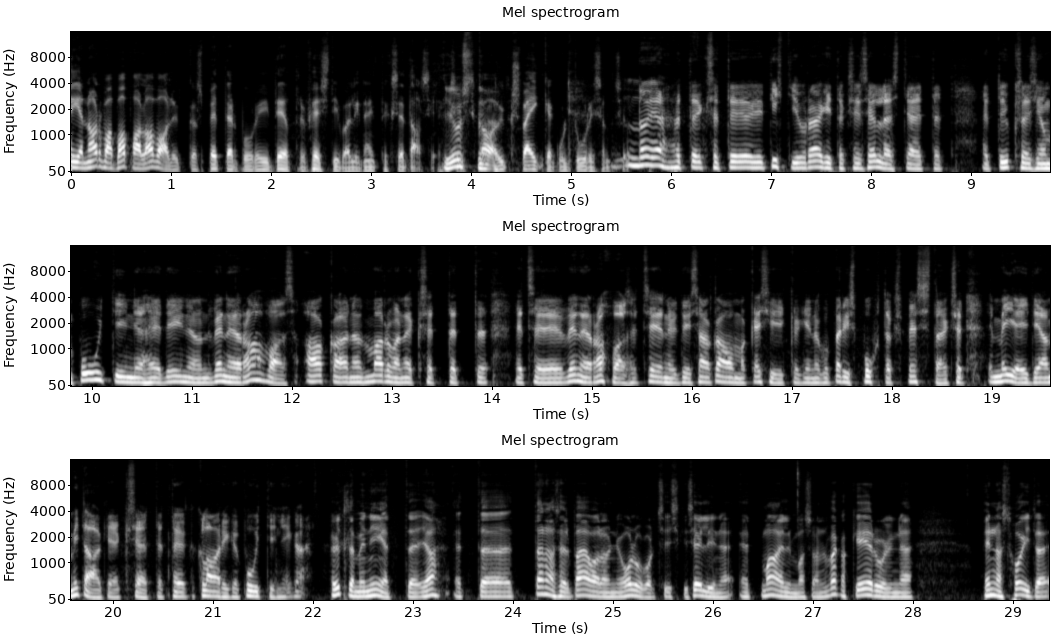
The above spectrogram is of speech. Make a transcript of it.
meie Narva Vaba Lava lükkas Peterburi teatrifestivali näiteks edasi, ehk siis ka nimelt. üks väike kultuurisanktsioon. nojah, et eks, et tihti ju räägitakse sellest ja et, et, et üks asi on Putin ja teine on vene rahvas, aga no ma arvan, eks, et, et, et see vene rahvas, et see nüüd ei saa ka oma käsi ikkagi nagu päris puhtaks pesta, eks, et meie ei tea midagi, eks et, et klaarige Putiniga. ütleme nii, et jah, et äh, tänasel päeval on ju olukord siiski selline, et maailmas on väga keeruline ennast hoida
